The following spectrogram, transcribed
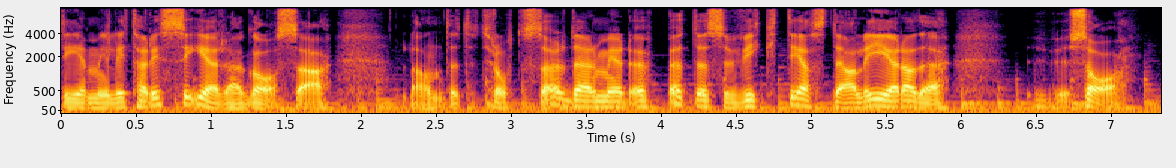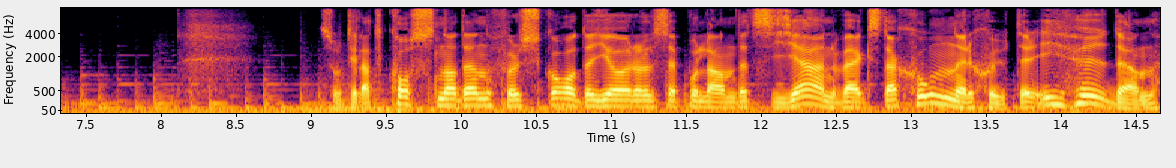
demilitarisera Gaza. Landet trotsar därmed öppet dess viktigaste allierade, USA. Så till att kostnaden för skadegörelse på landets järnvägsstationer skjuter i höjden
